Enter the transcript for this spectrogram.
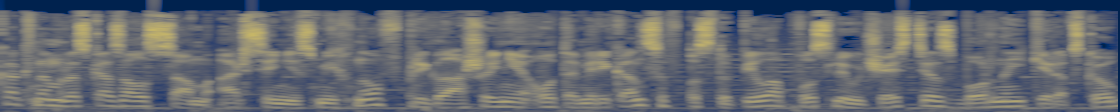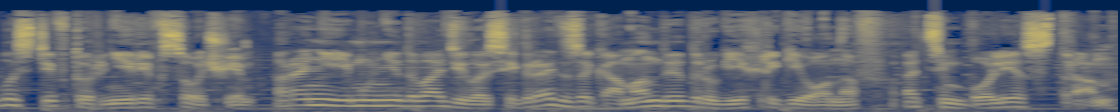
Как нам рассказал сам Арсений Смехнов, приглашение от американцев поступило после участия сборной Кировской области в турнире в Сочи. Ранее ему не доводилось играть за команды других регионов, а тем более стран.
